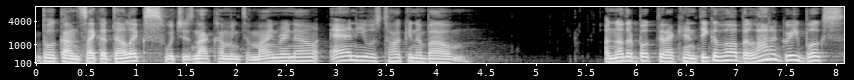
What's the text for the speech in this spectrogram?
book on psychedelics, which is not coming to mind right now. And he was talking about another book that I can't think of, but a lot of great books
